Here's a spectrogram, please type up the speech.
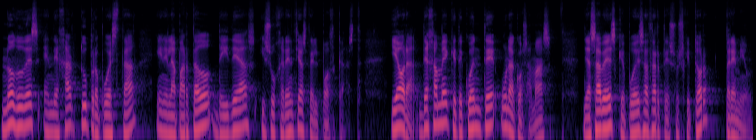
no dudes en dejar tu propuesta en el apartado de ideas y sugerencias del podcast. Y ahora, déjame que te cuente una cosa más. Ya sabes que puedes hacerte suscriptor premium.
